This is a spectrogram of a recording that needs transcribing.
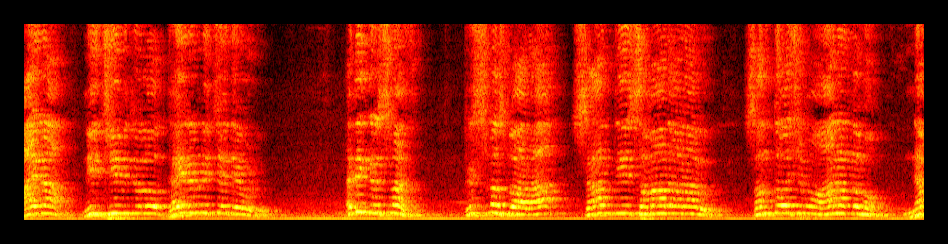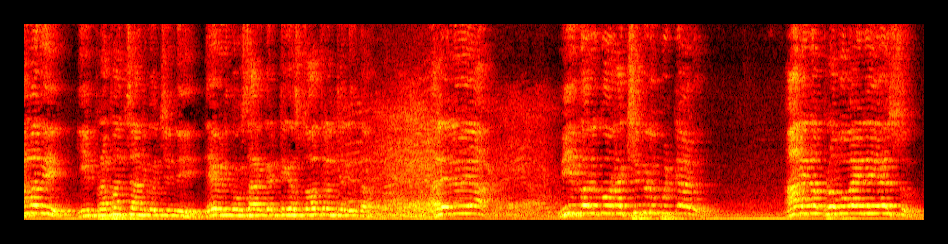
ఆయన నీ జీవితంలో ధైర్యం ఇచ్చే దేవుడు. అది క్రిస్మస్. క్రిస్మస్ ద్వారా శాంతి సమాధానాలు సంతోషము ఆనందము నెమ్మది ఈ ప్రపంచానికి వచ్చింది. దేవుడికి ఒకసారి గట్టిగా స్తోత్రం చెల్లిద్దాం. అలెలుయ మీ కొరకు రక్షకుడు పుట్టాడు. ఆయన ప్రభువైన యేసు.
